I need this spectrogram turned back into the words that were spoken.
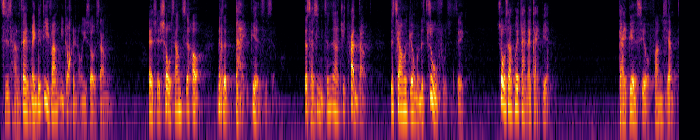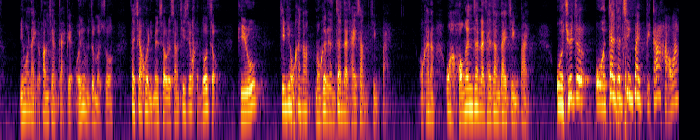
职场，在每个地方，你都很容易受伤的。但是受伤之后，那个改变是什么？这才是你真正要去探讨的。这教会给我们的祝福是这个：受伤会带来改变，改变是有方向的。你往哪个方向改变？我为什么这么说？在教会里面受了伤，其实有很多种。譬如今天我看到某个人站在台上敬拜，我看到哇，洪恩站在台上带敬拜。我觉得我带着敬拜比他好啊，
